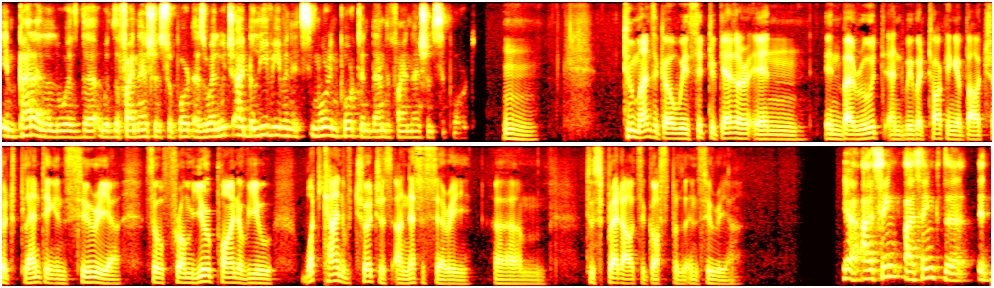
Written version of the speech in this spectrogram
in parallel with the with the financial support as well, which I believe even it's more important than the financial support. Mm. Two months ago, we sit together in in Beirut, and we were talking about church planting in Syria. So, from your point of view, what kind of churches are necessary um, to spread out the gospel in Syria? Yeah, I think I think that it,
